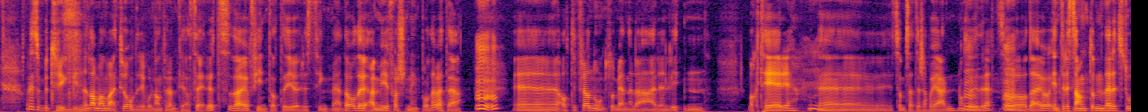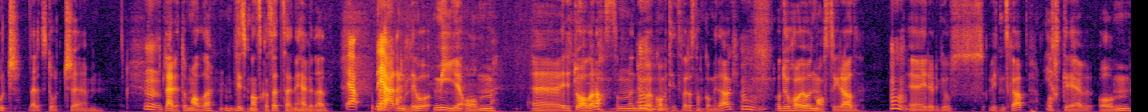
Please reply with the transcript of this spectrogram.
Det er liksom betryggende, da. Man veit jo aldri hvordan fremtida ser ut. Så det er jo fint at det gjøres ting med det. Og det er mye forskning på det, vet jeg. Mm. Eh, Alt ifra noen som mener det er en liten bakterie mm. eh, som setter seg på hjernen osv. Så, mm. videre. så mm. det er jo interessant. Men det er et stort, det er et stort um, mm. lerret å male hvis man skal sette seg inn i hele den. Ja, det men det handler jo mye om eh, ritualer, da, som du mm. har kommet hit for å snakke om i dag. Mm. Og du har jo en mastergrad Mm. eh, i religionsvitenskap og Ja. skrev om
